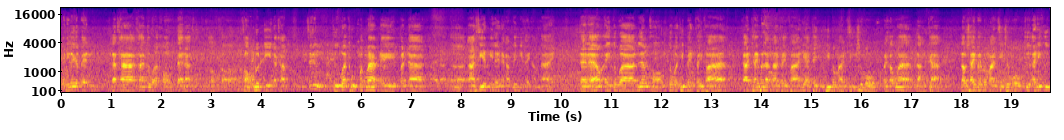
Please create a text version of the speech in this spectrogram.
อันนี้ก็จะเป็นราคาค่าตัวของแต่ละของของรุ่นนี้นะครับ ซึ่งถือว่าถูกมากๆในบรรดาอาเซียนนี้เลยนะครับ ไม่มีใครทำได้ แต่แล้วไอ้ตัวเรื่องของตัวที่เป็นไฟฟ้า การใช้พลังงานไฟฟ้าเนี่ยจะอยู่ที่ประมาณ 4 ชั่วโมงหมายความว่าหลังจากเราใช้ไปประมาณ 4 ชั่วโมง คืออันนี้คือ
